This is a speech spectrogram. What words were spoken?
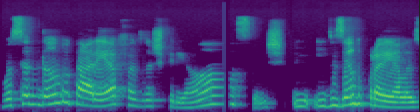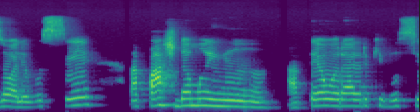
Você dando tarefas às crianças e, e dizendo para elas: olha, você, na parte da manhã, até o horário que você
